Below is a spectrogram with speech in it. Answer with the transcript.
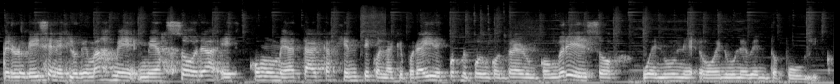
pero lo que dicen es lo que más me, azora es cómo me ataca gente con la que por ahí después me puedo encontrar en un congreso o en un, o en un evento público.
